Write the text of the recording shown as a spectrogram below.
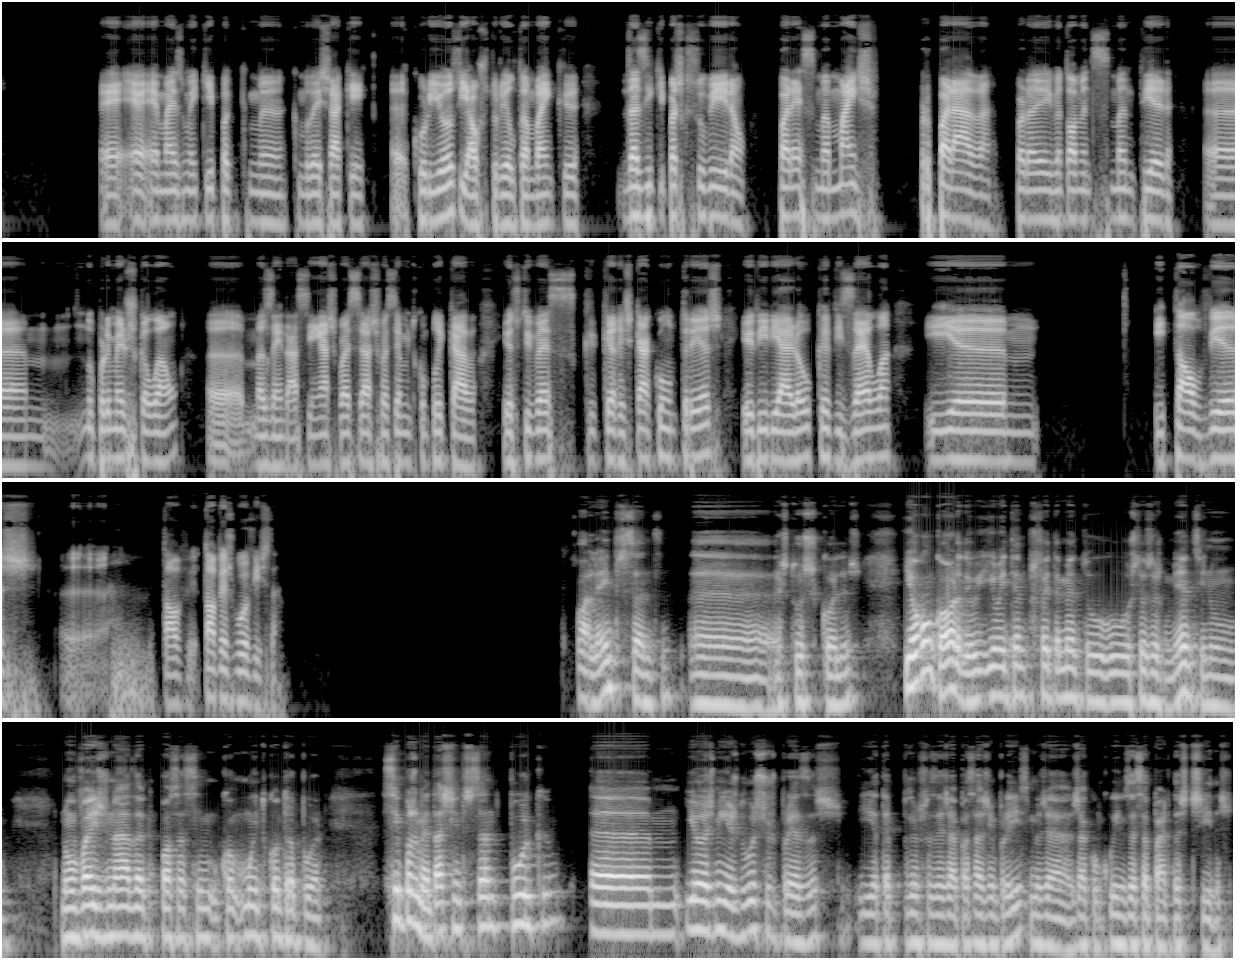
é, é, é, mais uma equipa que me, que me deixa aqui curioso, e ao Estoril também, que das equipas que subiram parece-me a mais preparada para eventualmente se manter uh, no primeiro escalão. Uh, mas ainda assim acho que, vai ser, acho que vai ser muito complicado. Eu se tivesse que, que arriscar com três, eu diria Arouca, Vizela e, uh, e talvez, uh, talvez, talvez Boa Vista. Olha, é interessante uh, as tuas escolhas e eu concordo, eu, eu entendo perfeitamente o, os teus argumentos e não, não vejo nada que possa assim muito contrapor. Simplesmente acho interessante porque uh, eu as minhas duas surpresas, e até podemos fazer já a passagem para isso, mas já, já concluímos essa parte das descidas.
